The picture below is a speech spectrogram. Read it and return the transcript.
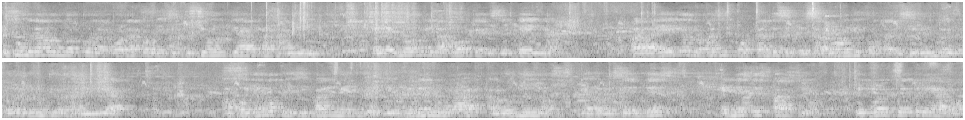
es un gran honor colaborar con la institución Yad Rahamim en la enorme labor que desempeña. Para ellos lo más importante es el desarrollo y fortalecimiento de todo el núcleo familiar, apoyando principalmente y en primer lugar a los niños y adolescentes en este espacio, el cual fue creado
